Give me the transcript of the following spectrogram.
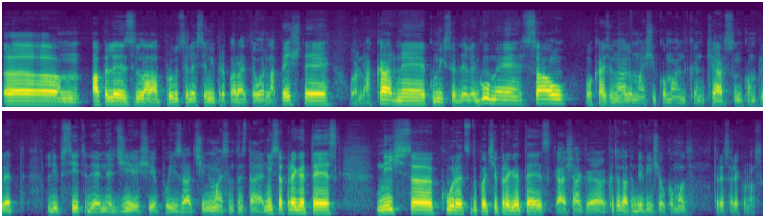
uh, apelez la produsele semi-preparate ori la pește, ori la carne, cu mixuri de legume sau ocazional îmi mai și comand când chiar sunt complet lipsit de energie și epuizat și nu mai sunt în stare nici să pregătesc, nici să curăț după ce pregătesc, așa că câteodată devin și eu comod, trebuie să recunosc.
